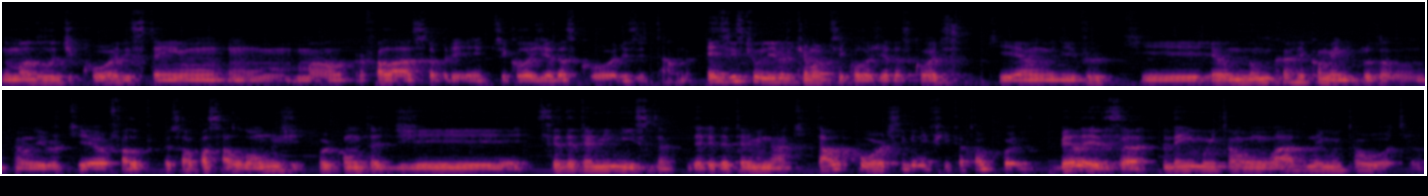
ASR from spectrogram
No módulo de cores tem um, um, uma aula para falar sobre psicologia das cores e tal, né? Existe um livro que chama Psicologia das Cores, que é um livro que eu nunca recomendo para os alunos. É um livro que eu falo pro pessoal passar longe por conta de ser determinista, dele determinar que tal cor significa tal coisa. Beleza, nem muito a um lado, nem muito ao outro.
